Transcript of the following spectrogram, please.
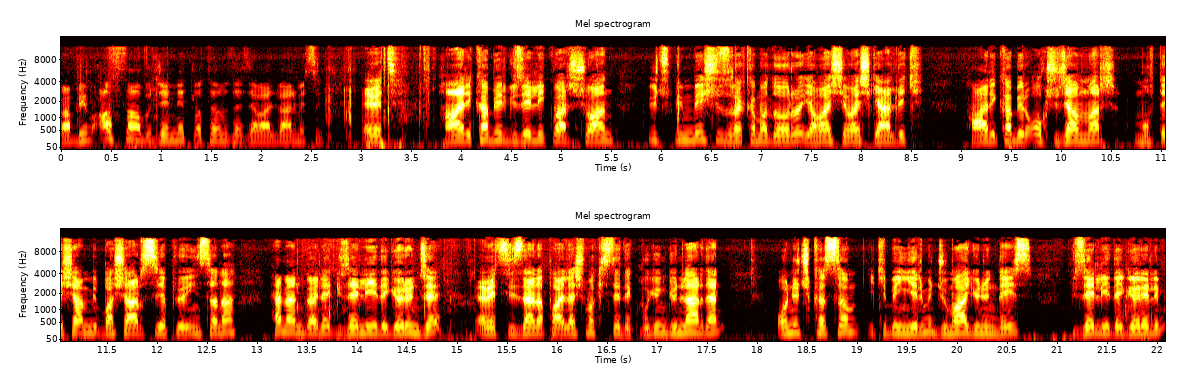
Rabbim asla bu cennet vatanımıza zeval vermesin. Evet, harika bir güzellik var. Şu an 3500 rakama doğru yavaş yavaş geldik. Harika bir oksijen var. Muhteşem bir baş ağrısı yapıyor insana. Hemen böyle güzelliği de görünce evet sizlerle paylaşmak istedik. Bugün günlerden 13 Kasım 2020 Cuma günündeyiz. Güzelliği de görelim.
